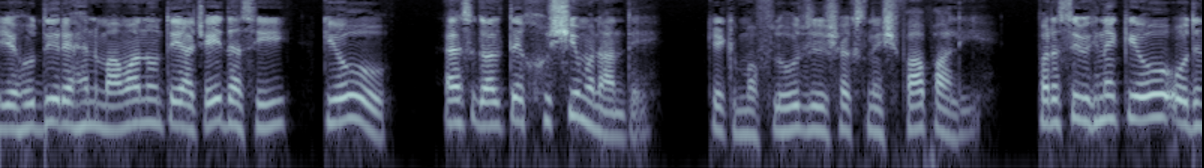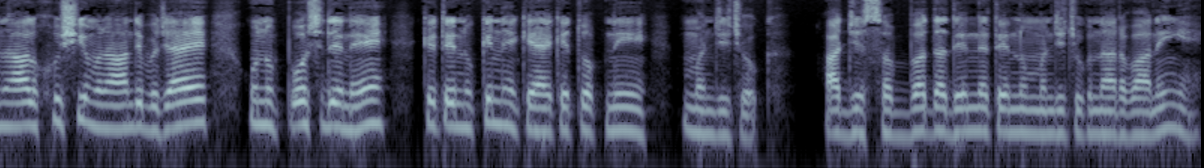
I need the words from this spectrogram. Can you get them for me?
ਯਹੂਦੀ ਰਹਿਨਮਾਵਾਂ ਨੂੰ ਤੇ ਆ ਚਾਹੀਦਾ ਸੀ ਕਿ ਉਹ ਇਸ ਗੱਲ ਤੇ ਖੁਸ਼ੀ ਮਨਾਉਂਦੇ ਕਿ ਇੱਕ ਮਫਲੂਜ ਸ਼ਖਸ ਨੇ ਸ਼ਿਫਾ ਪਾ ਲਈ ਪਰ ਅਸੀਂ ਵਿਖਨੇ ਕਿ ਉਹ ਉਹਦੇ ਨਾਲ ਖੁਸ਼ੀ ਮਨਾਉਣ ਦੇ ਬਜਾਏ ਉਹਨੂੰ ਪੁੱਛਦੇ ਨੇ ਕਿ ਤੈਨੂੰ ਕਿੰਨੇ ਕਿਹਾ ਕਿ ਤੂੰ ਆਪਣੀ ਮੰਜੀ ਚੁੱਕ? ਅੱਜ ਸਬਤ ਦਾ ਦਿਨ ਹੈ, ਤੈਨੂੰ ਮੰਜੀ ਚੁੱਕਣਾ ਰਵਾ ਨਹੀਂ ਹੈ।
